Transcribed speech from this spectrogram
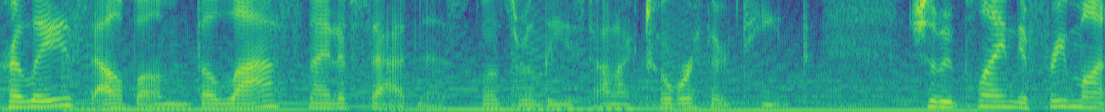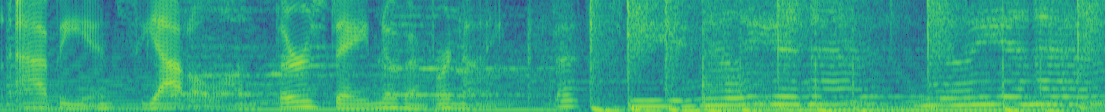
Her latest album, The Last Night of Sadness, was released on October 13th. She'll be playing the Fremont Abbey in Seattle on Thursday, November 9th. Let's be millionaires, millionaires.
